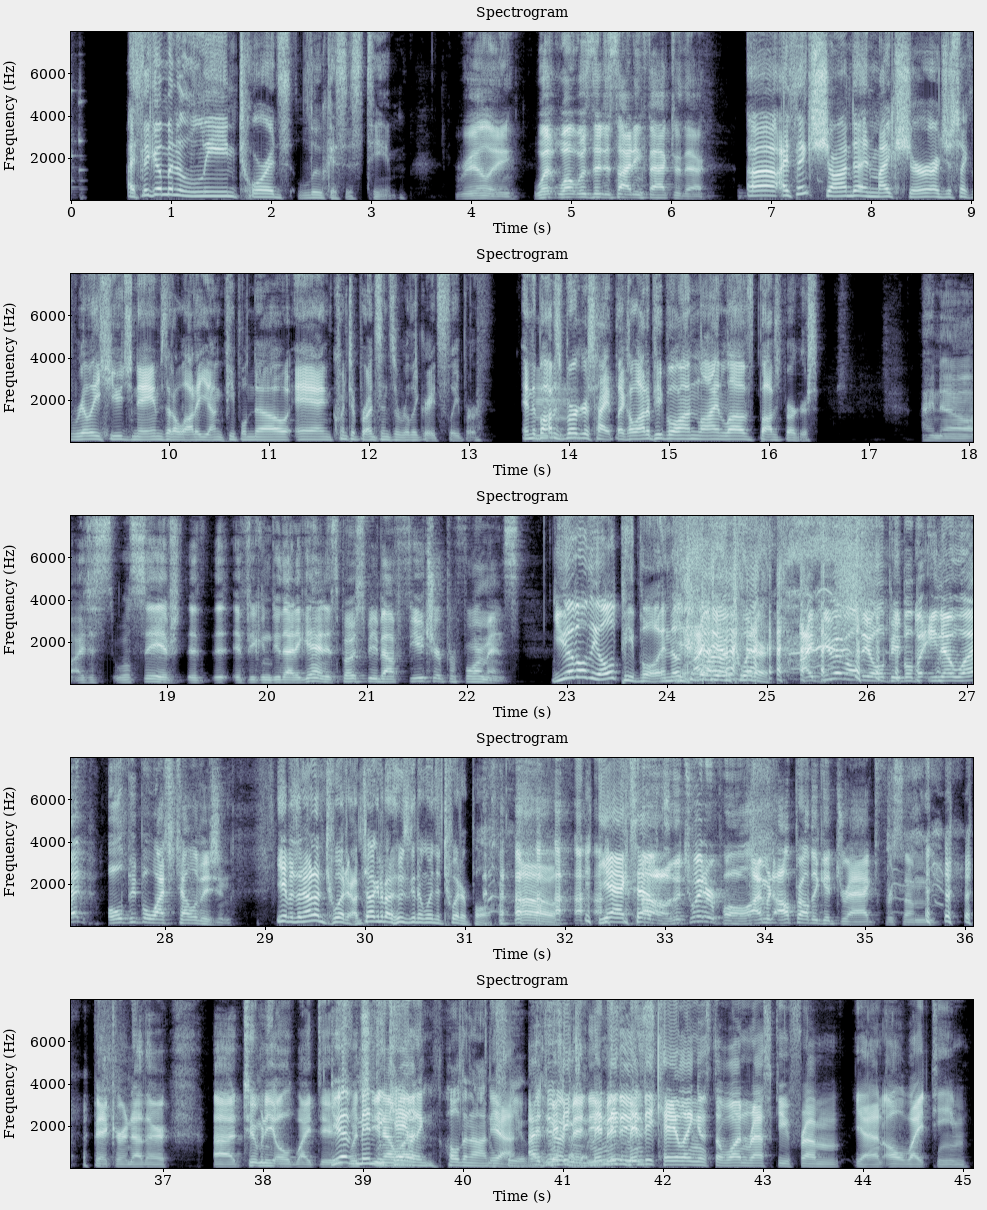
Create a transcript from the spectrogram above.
I think I'm gonna lean towards Lucas's team. Really? What What was the deciding factor there? Uh, I think Shonda and Mike Schur are just like really huge names that a lot of young people know, and Quinta Brunson's a really great sleeper. And the Bob's Hmm. Burgers hype, like a lot of people online love Bob's Burgers. I know. I just we'll see if if, if you can do that again. It's supposed to be about future performance. You have all the old people, and those Yeah, people I are do. on Twitter. I do have all the old people, but you know what? Old people watch television. Yeah, but they're not on Twitter. I'm talking about who's going to win the Twitter poll. Oh, yeah, except oh, the Twitter poll. I mean, I'll probably get dragged for some pick or another. Uh, too many old white dudes. You have which, Mindy know what? Kaling holding on yeah, for you. I do Mindy, Mindy. Mindy, Mindy Mindy, Kaling is the one rescue from yeah an all white team.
